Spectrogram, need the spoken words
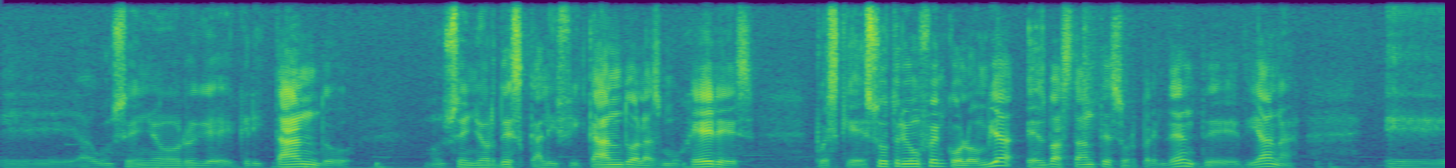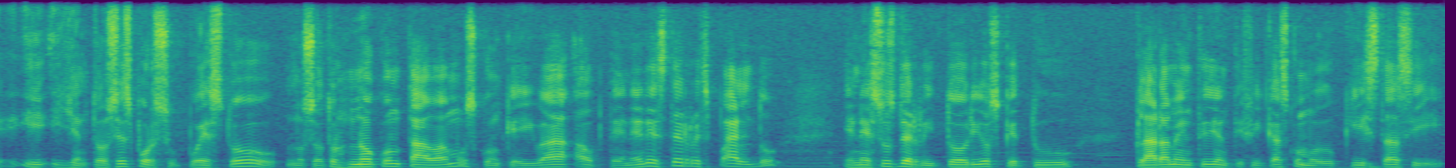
eh, a un señor eh, gritando, a un señor descalificando a las mujeres, pues que eso triunfe en Colombia es bastante sorprendente, Diana. y, y, entonces, por supuesto, nosotros no contábamos con que iba a obtener este respaldo en esos territorios que tú claramente identificas como duquistas y,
